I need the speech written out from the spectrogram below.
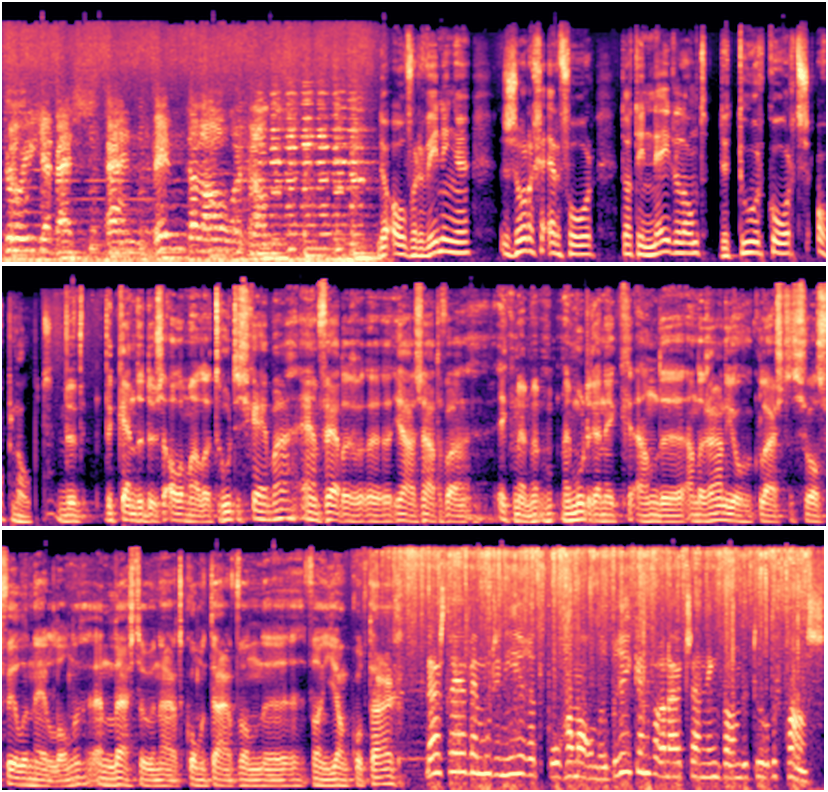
Doe je best en win de lauwe krans. De overwinningen zorgen ervoor dat in Nederland de tourkoorts oploopt. We, we kenden dus allemaal het routeschema. En verder uh, ja, zaten we, ik met mijn moeder en ik, aan de, aan de radio gekluisterd... zoals vele Nederlanders. En luisterden we naar het commentaar van, uh, van Jan Cotard. Luisteraars, wij moeten hier het programma onderbreken... voor een uitzending van de Tour de France.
